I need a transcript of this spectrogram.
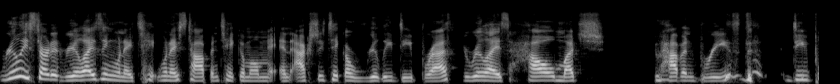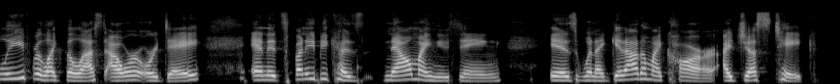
really started realizing when I take when I stop and take a moment and actually take a really deep breath, you realize how much you haven't breathed deeply for like the last hour or day. And it's funny because now my new thing is when I get out of my car, I just take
